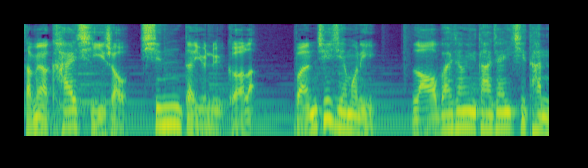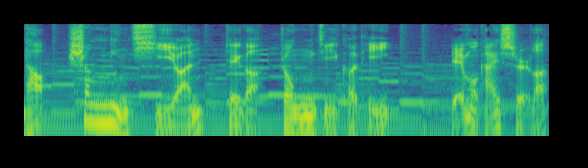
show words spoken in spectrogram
咱们要开启一首新的韵律歌了。本期节目里，老白将与大家一起探讨生命起源这个终极课题。节目开始了，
